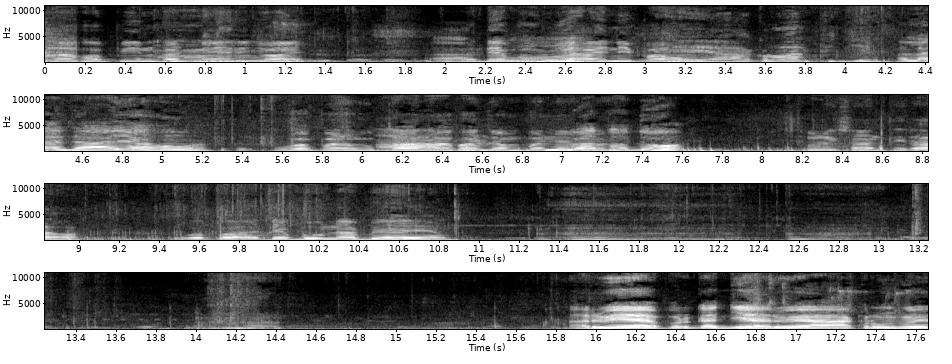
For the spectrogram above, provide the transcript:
રાખો પીન હટ નેહરી જો અડે બહુ બેહાય નહીં પાછું. એ અલા જાયા હું. હવે પણ ઉતાર રાખો જમ બને તો દો. થોડીક શાંતિ રાખો. હવે અડે બહુ ના બેહાય એમ. હરવે પ્રકાશજી હરવે આકરું હે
